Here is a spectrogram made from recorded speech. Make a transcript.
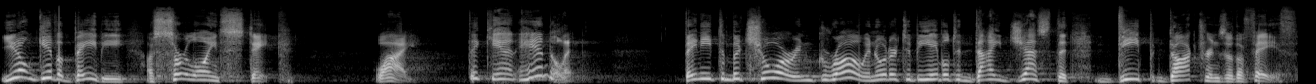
You don't give a baby a sirloin steak. Why? They can't handle it. They need to mature and grow in order to be able to digest the deep doctrines of the faith.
